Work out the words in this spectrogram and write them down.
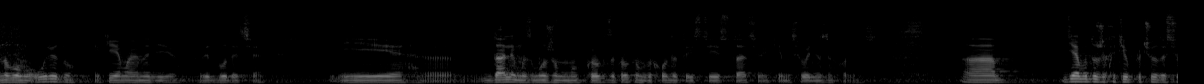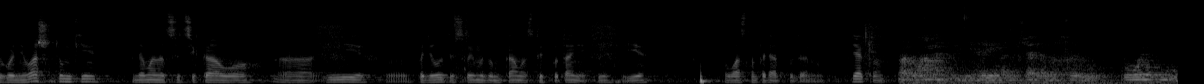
новому уряду, який я маю надію відбудеться. І е, далі ми зможемо крок за кроком виходити із цієї ситуації, в якій ми сьогодні знаходимося. Я би дуже хотів почути сьогодні ваші думки. Для мене це цікаво. е, І е, поділитися своїми думками з тих питань, які є у вас на порядку денному. Дякую. Парламент відіграє надзвичайно важливу роль у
